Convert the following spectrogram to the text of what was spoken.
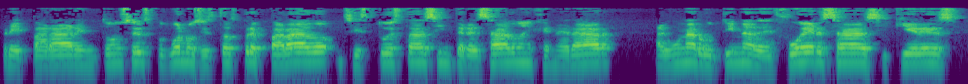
preparar. Entonces, pues bueno, si estás preparado, si tú estás interesado en generar alguna rutina de fuerza, si quieres,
